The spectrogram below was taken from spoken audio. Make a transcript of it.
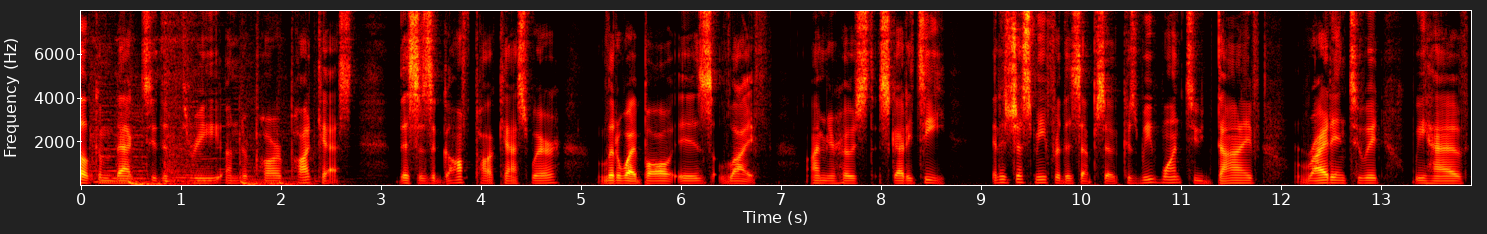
Welcome back to the Three Under Par podcast. This is a golf podcast where Little White Ball is life. I'm your host, Scotty T. And it's just me for this episode because we want to dive right into it. We have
